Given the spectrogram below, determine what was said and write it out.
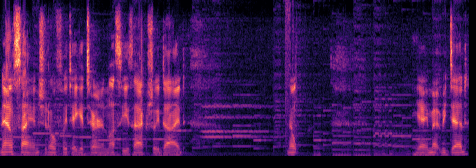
Now Cyan should hopefully take a turn, unless he's actually died. Nope. Yeah, he might be dead.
